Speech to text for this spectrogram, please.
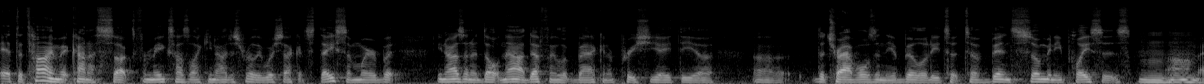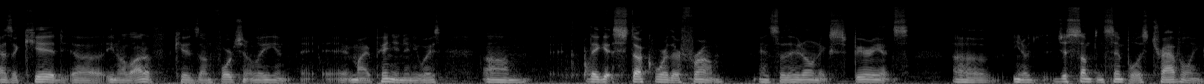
at, the time, it kind of sucked for me because I was like, you know, I just really wish I could stay somewhere. But you know, as an adult now, I definitely look back and appreciate the uh, uh, the travels and the ability to, to have been so many places. Um, Mhm. as a kid, uh, you know, a lot of kids, unfortunately, and in my opinion, anyways, um, they get stuck where they're from, and so they don't experience. Uh, you know, just something simple as traveling,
